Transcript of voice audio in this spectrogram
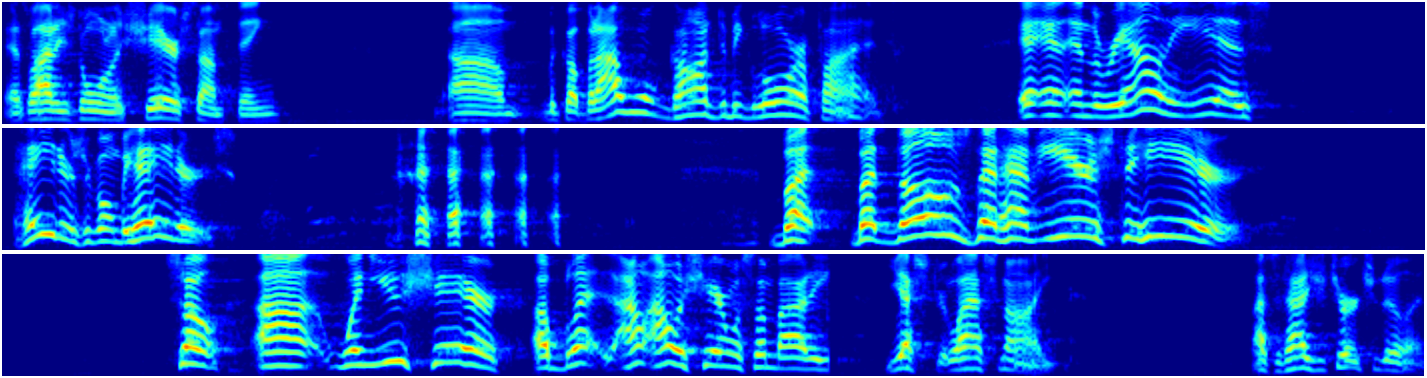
And so I just don't want to share something. Um, because, but I want God to be glorified. And, and, and the reality is, haters are going to be haters. but, but those that have ears to hear. So uh, when you share a I, was sharing with somebody yesterday, last night, I said, How's your church doing?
